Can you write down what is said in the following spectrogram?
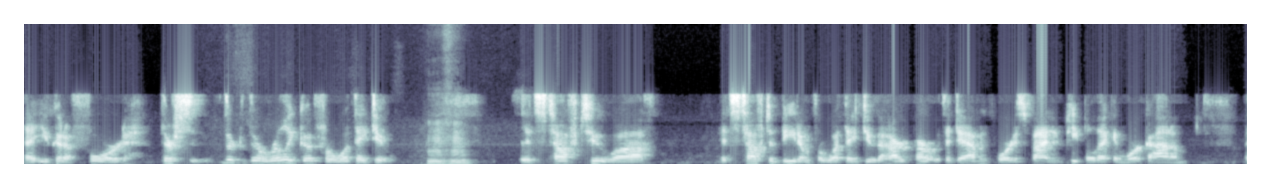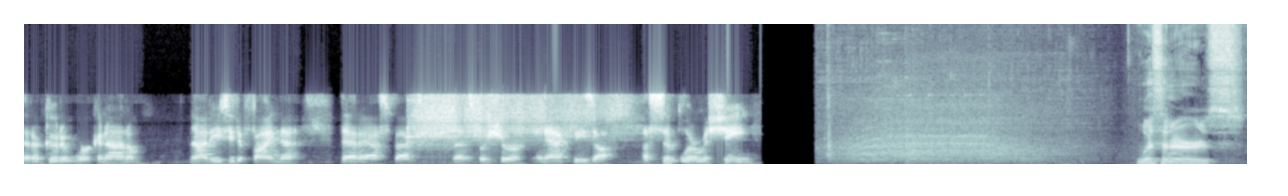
that you can afford. They're they're they're really good for what they do. Mm-hmm. It's tough to uh, it's tough to beat them for what they do. The hard part with the Davenport is finding people that can work on them, that are good at working on them. Not easy to find that that aspect. That's for sure. And Acme's a, a simpler machine. Listeners,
